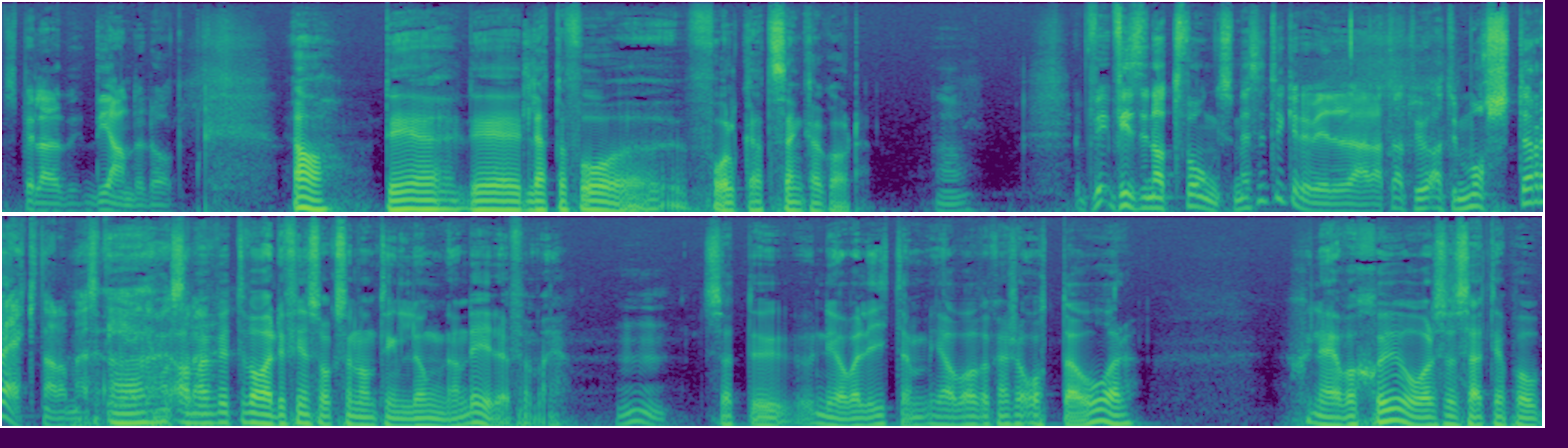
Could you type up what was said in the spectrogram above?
spelar the underdog. Ja, det, det är lätt att få folk att sänka gard. Finns det något tvångsmässigt tycker du i det där? Att, att, du, att du måste räkna de här stegen? Ja, ja men vet du vad, det finns också någonting lugnande i det för mig. Mm. Så att du, när jag var liten, jag var väl kanske åtta år. När jag var sju år så satt jag på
